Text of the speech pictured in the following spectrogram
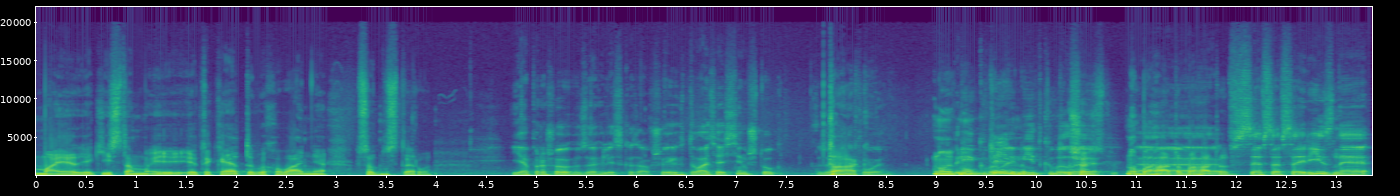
має якісь там етикет, виховання, все одно стерва. Я про що його взагалі сказав? Що їх 27 штук Так. воїн. Ну, Приквели, ну, мідквели. щось- ну, багато, е, багато. Все, все, все різне,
